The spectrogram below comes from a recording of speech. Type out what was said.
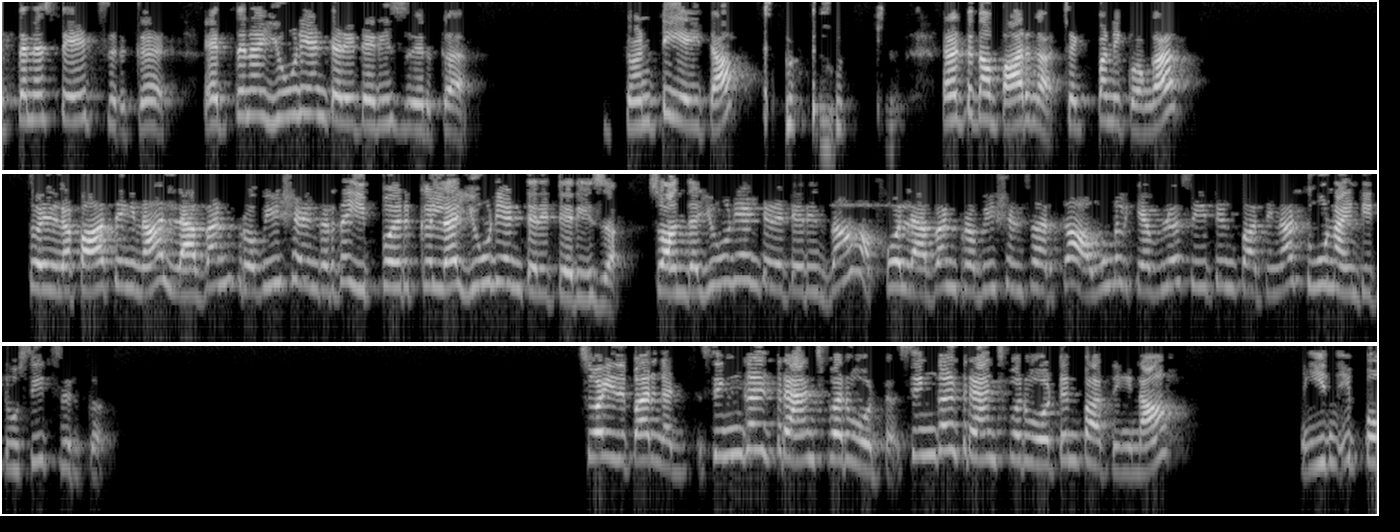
எத்தனை ஸ்டேட்ஸ் இருக்கு? எத்தனை யூனியன் டெரிட்டரிஸ் இருக்கு? டுவெண்ட்டி எயிட்டா கரெக்ட் தான். பாருங்க. செக் பண்ணிக்கோங்க. ஸோ இதில் பார்த்தீங்கன்னா லெவன் ப்ரொவிஷன்ங்கிறது இப்போ இருக்குல்ல யூனியன் டெரிட்டரிஸ் ஸோ அந்த யூனியன் டெரிட்டரிஸ் தான் அப்போ லெவன் ப்ரொவிஷன்ஸாக இருக்கு. அவங்களுக்கு எவ்வளவு சீட்டுன்னு பார்த்தீங்கன்னா டூ நைன்டி டூ சீட்ஸ் இருக்கு. ஸோ இது பாருங்க சிங்கிள் டிரான்ஸ்ஃபர் ஓட்டு சிங்கிள் டிரான்ஸ்ஃபர் ஓட்டுன்னு பார்த்தீங்கன்னா இப்போ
